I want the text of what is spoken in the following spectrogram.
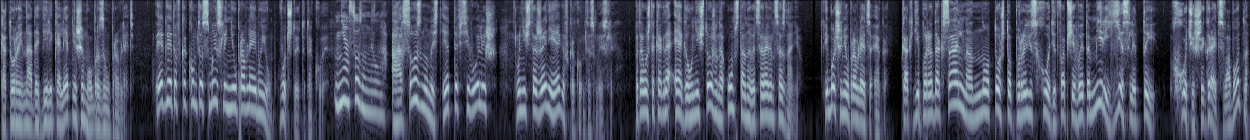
которой надо великолепнейшим образом управлять. Эго — это в каком-то смысле неуправляемый ум. Вот что это такое. Неосознанный ум. А осознанность — это всего лишь уничтожение эго в каком-то смысле. Потому что когда эго уничтожено, ум становится равен сознанию. И больше не управляется эго. Как ни парадоксально, но то, что происходит вообще в этом мире, если ты хочешь играть свободно,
